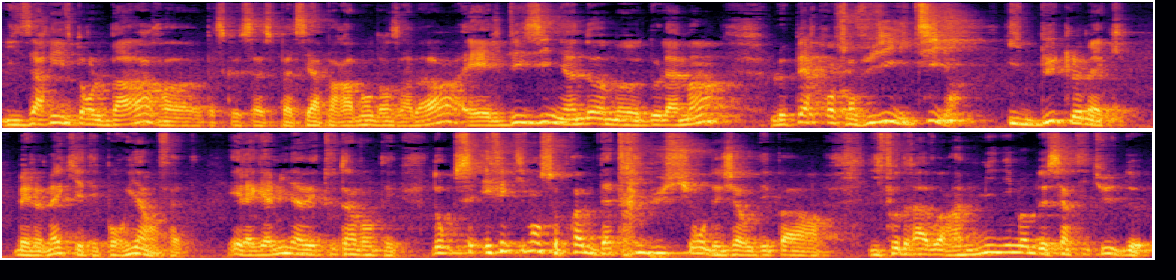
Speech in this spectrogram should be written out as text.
Ils arrivent dans le bar parce que ça se passait apparemment dans un bar et elle désigne un homme de la main. Le père prend son fusil, il tire, il bute le mec. Mais le mec, il était pour rien, en fait. Et la gamine avait tout inventé. Donc, c'est effectivement ce problème d'attribution, déjà au départ. Il faudrait avoir un minimum de certitude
